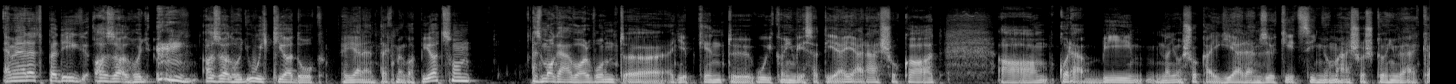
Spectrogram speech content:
Emellett pedig azzal hogy, azzal, hogy új kiadók jelentek meg a piacon, ez magával vont egyébként új könyvészeti eljárásokat, a korábbi nagyon sokáig jellemző két színnyomásos könyvek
